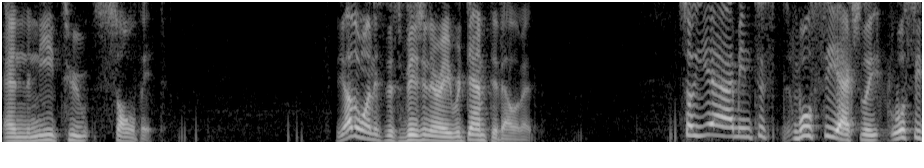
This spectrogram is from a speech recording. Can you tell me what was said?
and the need to solve it. The other one is this visionary redemptive element. So yeah, I mean, just we'll see. Actually, we'll see.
